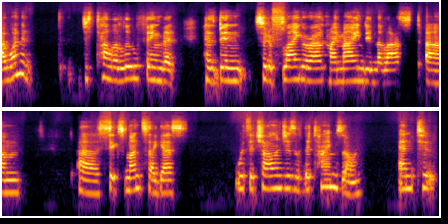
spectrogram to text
I want to just tell a little thing that has been sort of flying around my mind in the last um, uh, six months, I guess, with the challenges of the time zone. And to,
